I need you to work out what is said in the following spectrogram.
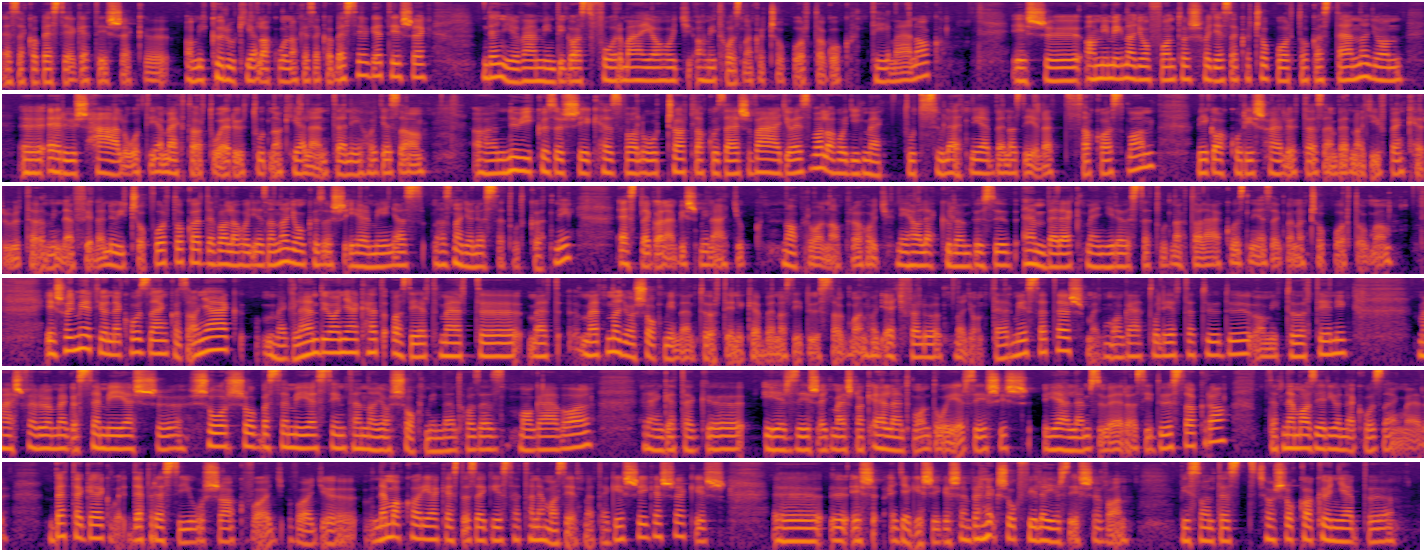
ezek a beszélgetések, amik körül kialakulnak ezek a beszélgetések, de nyilván mindig az formálja, hogy amit hoznak a csoporttagok témának. És ami még nagyon fontos, hogy ezek a csoportok aztán nagyon erős hálót, ilyen megtartó erőt tudnak jelenteni, hogy ez a, a női közösséghez való csatlakozás vágya, ez valahogy így meg tud születni ebben az életszakaszban, még akkor is, ha előtte az ember nagy évben került el mindenféle női csoportokat, de valahogy ez a nagyon közös élmény, az, az nagyon össze tud kötni. Ezt legalábbis mi látjuk napról napra, hogy néha a legkülönbözőbb emberek mennyire össze tudnak találkozni ezekben a csoportokban. És hogy miért jönnek hozzánk az anyák, meg lendő anyák? Hát azért, mert, mert, mert nagyon sok minden történik ebben az időszakban, hogy egyfelől nagyon természetes, meg magától értetődő, ami történik, másfelől meg a személyes sorsokba, személyes szinten nagyon sok mindent hoz ez magával, rengeteg érzés, egymásnak ellentmondó érzés is jellemző erre az időszakra. Tehát nem azért jönnek hozzánk, mert betegek, vagy depressziósak, vagy, vagy nem akarják ezt az egészet, hanem azért, mert egészségesek, és, és egy egészséges embernek sokféle érzése van. Viszont ezt sokkal könnyebb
